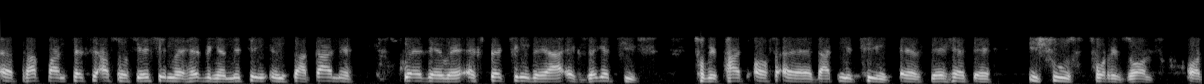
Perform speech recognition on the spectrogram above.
uh, Brakpan Taxi Association were having a meeting in Tsakane where they were expecting their executives to be part of uh, that meeting as they had uh, issues to resolve or,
